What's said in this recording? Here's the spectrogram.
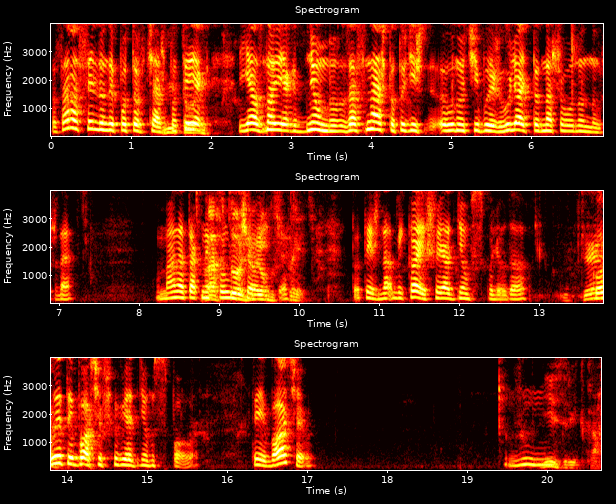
Зараз сильно не потовчеш, бо ти як. Я знаю, як днем заснеш, то тоді ж вночі будеш гуляти, то на що воно нужне. У мене так не а хто ж днем виходить. спить? То ти ж намікаєш, що я днем сплю, да? Ти? Коли ти бачив, щоб я днем спала? Ти бачив? М, Ізрідка.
